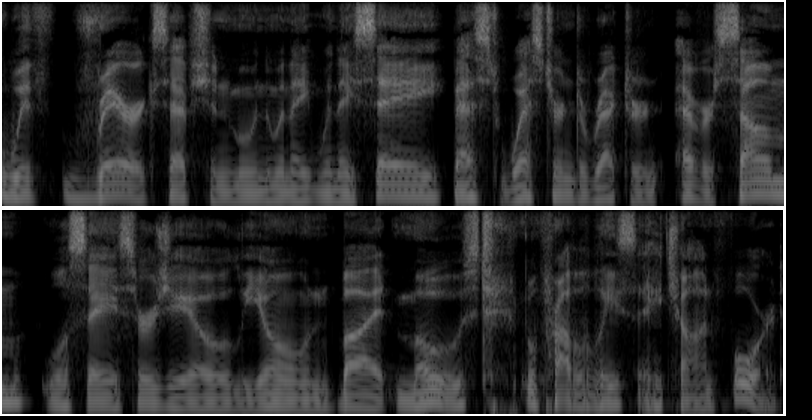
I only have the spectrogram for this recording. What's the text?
with rare exception when, when they when they say best western director ever some will say sergio leone but most will probably say john ford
